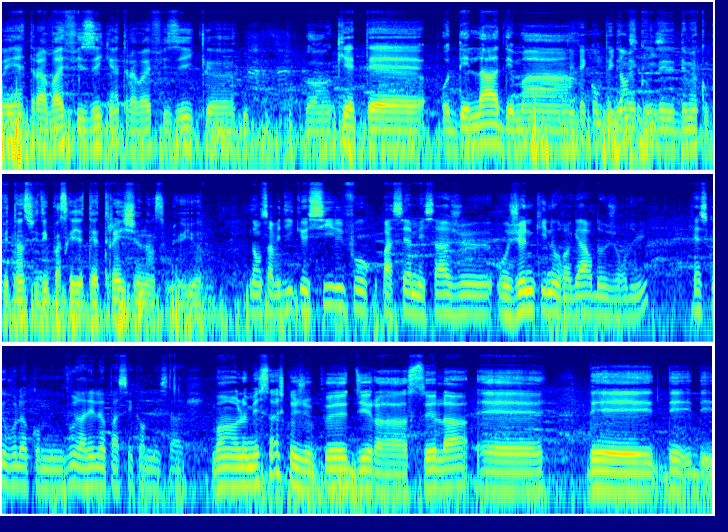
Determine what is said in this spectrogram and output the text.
Oui, un travail physique, un travail physique. euh, bon, qui était au-delà de, ma, De mes, de- compétences physiques parce que j'étais très jeune en cette période. Donc ça veut dire que s'il faut passer un message aux jeunes qui nous regardent aujourd'hui, qu'est-ce que vous, leur vous allez leur passer comme message? Bon, le message que je peux dire à ceux-là est de, de- de-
